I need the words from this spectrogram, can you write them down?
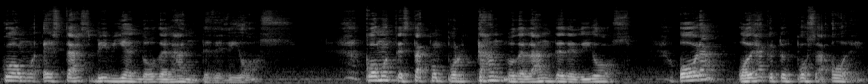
¿Cómo estás viviendo delante de Dios? ¿Cómo te estás comportando delante de Dios? ¿Ora o deja que tu esposa ore?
